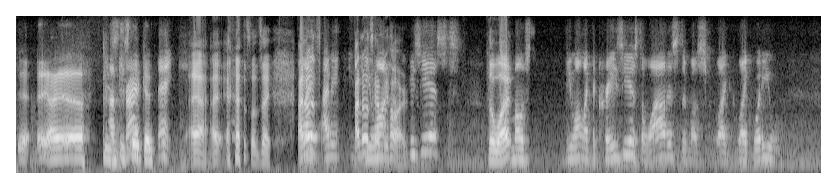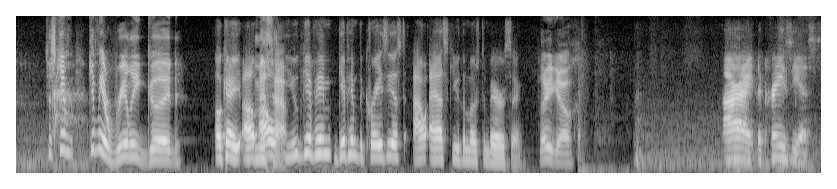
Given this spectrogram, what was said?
Yeah, yeah, he's, I'm he's trying thinking. to think. Yeah, I, that's what I'm saying. I know Like, it's I mean, I know it's gonna be hard. The craziest, the what? most. Do you want like the craziest, the wildest, the most like like what do you? Just give give me a really good. Okay, I'll, Mishap. I'll, you give him give him the craziest. I'll ask you the most embarrassing. There you go. All right, the craziest,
